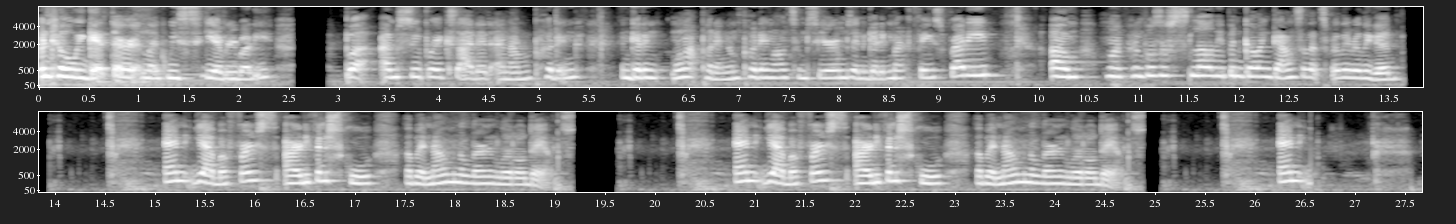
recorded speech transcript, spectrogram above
until we get there and like we see everybody. But I'm super excited and I'm putting and getting well not putting, I'm putting on some serums and getting my face ready. Um my pimples have slowly been going down so that's really really good. And yeah, but first I already finished school, uh, but now I'm to learn a little dance. And yeah, but first I already finished school, uh, but now I'm to learn a little dance. And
